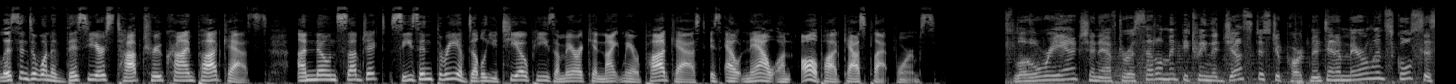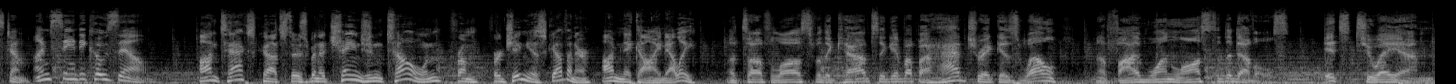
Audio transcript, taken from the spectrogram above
Listen to one of this year's top true crime podcasts. Unknown Subject, Season 3 of WTOP's American Nightmare podcast is out now on all podcast platforms. Slow reaction after a settlement between the Justice Department and a Maryland school system. I'm Sandy Kozel. On tax cuts, there's been a change in tone from Virginia's governor. I'm Nick Iannelli. A tough loss for the Caps. They give up a hat trick as well and a 5 1 loss to the Devils. It's 2 a.m.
